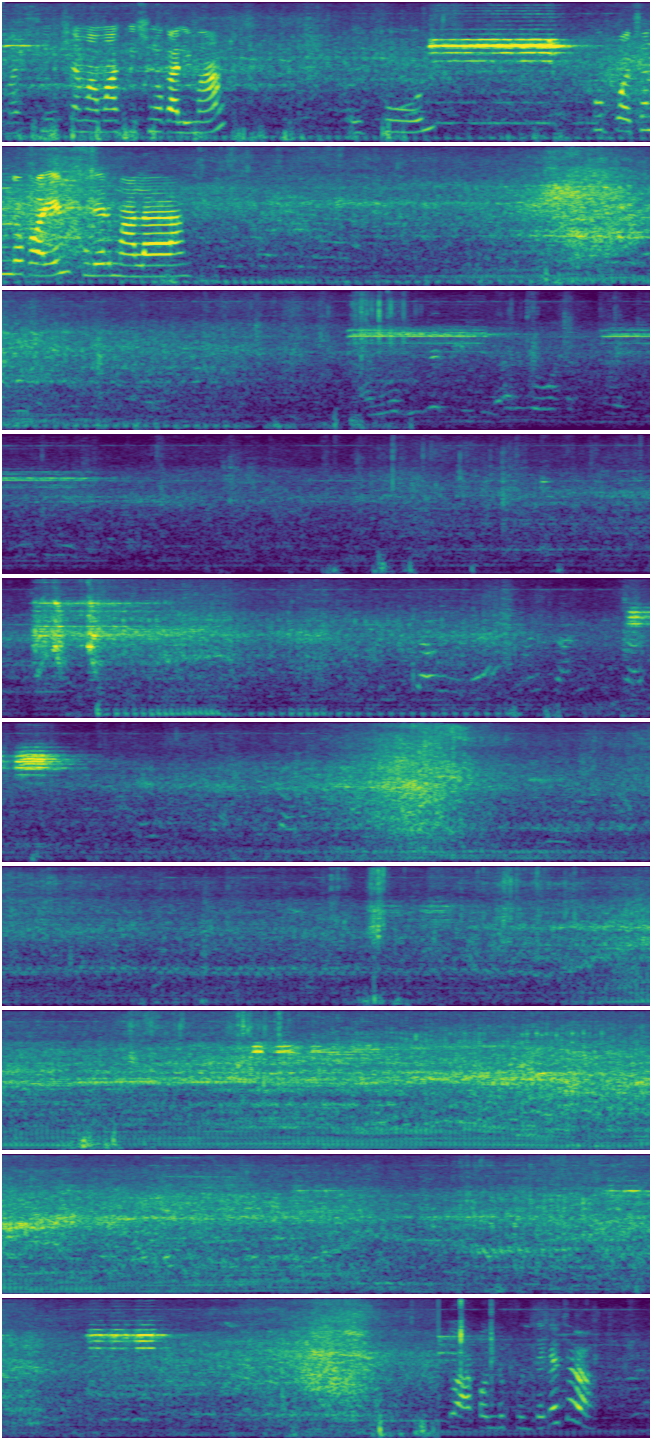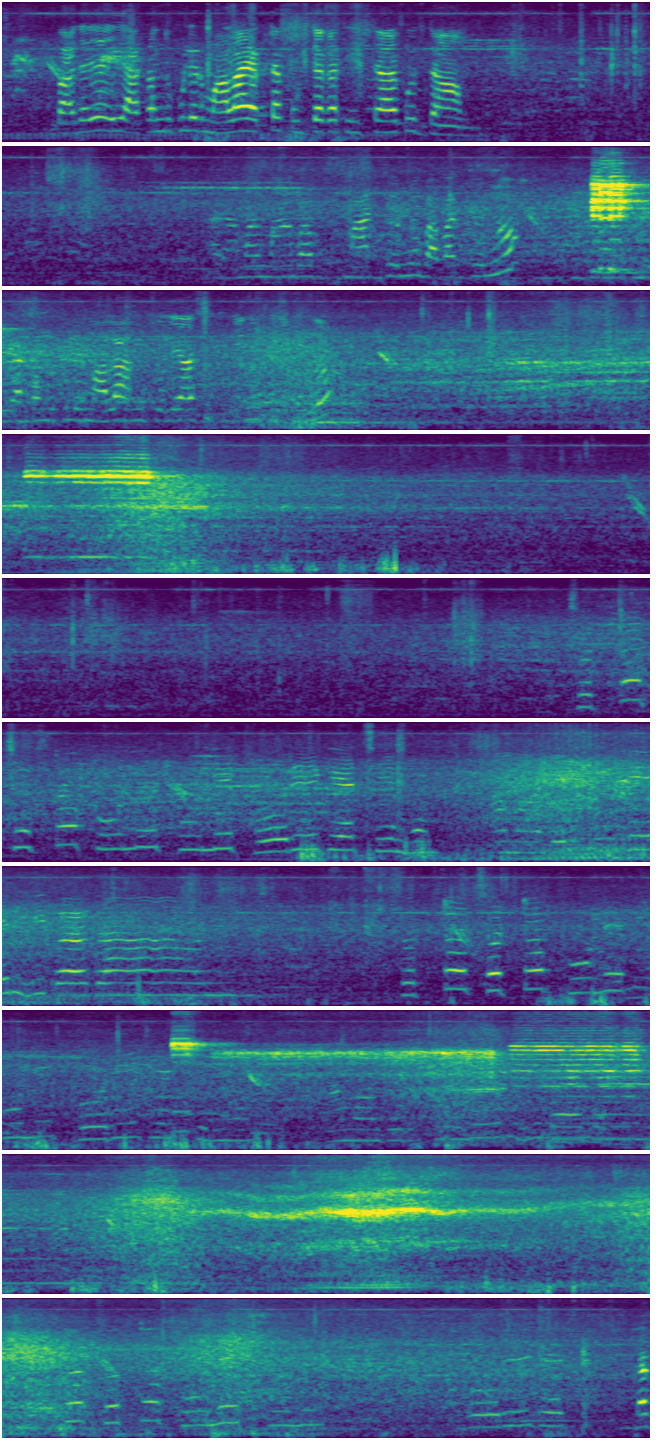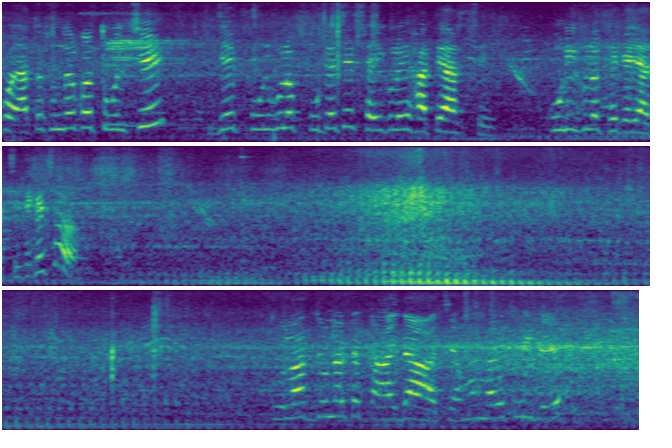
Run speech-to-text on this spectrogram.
আমার শিবশ্যামা মা কৃষ্ণ কালী মা। এই ফুল খুব পছন্দ করেন ফুলের মালা। দেখেছ? বাজারে এই আকন্দ ফুলের মালা একটা কুড়ি টাকা, তিরিশ টাকা করে দাম। আর আমার মা বাবা মার জন্য, বাবার জন্য এই ফুলের মালা আমি চলে আসি কিনে নিই কি সুন্দর ছোট্ট ছোট্ট ফুলে ফুলে ভরে গেছে মন। আমাদের ফুলেরই বাগান। ছোট্ট ছোট্ট ফুলে ফুলে ভরে গেছে আমাদের ফুলেরই বাগান। ছোট্ট ফুলে ফুলে ভরে গেছে। দেখো, এত সুন্দর করে তুলছি, যে ফুলগুলো ফুটেছে সেইগুলোই হাতে আসছে, কুড়িগুলো থেকে যাচ্ছে, দেখেছ? তোলার জন্য একটা কায়দা আছে। এমনভাবে তুলবে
